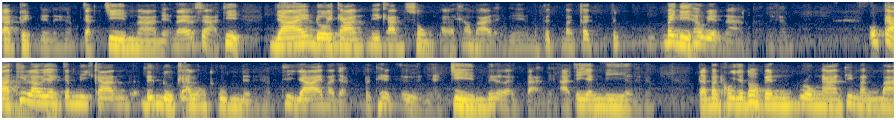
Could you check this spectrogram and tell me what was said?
การผลิตเนี่ยนะครับจากจีนมาเนี่ยในลักษณะที่ย้ายโดยการมีการส่งอะไรเข้ามาอย่างนี้ มันก็มันก็ไม่ดีเท่าเวียดนามนะครับโอกาสที่เรายังจะมีการดึงดูดการลงทุนเนี่ยนะครับที่ย้ายมาจากประเทศอื่นอย่างจีนหรืออะไรต่างเนี่ยอาจจะยังมีนะครับ แต่มันคงจะต้องเป็นโรงงานที่มันมา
